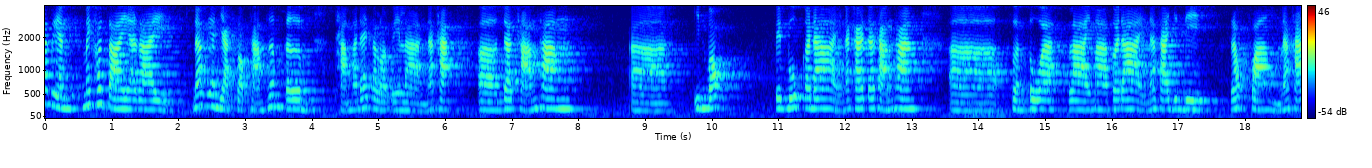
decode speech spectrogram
นักเรียนไม่เข้าใจอะไร นักเรียนอยากสอบถามเพิ่มเติม ถามมาได้ตลอดเวลานะคะจะถามทางอินบ็อกซ์เฟซบุ๊กก็ได้นะคะ จะถามทางส่วนตัวไลน์มาก็ได้นะคะ ยินดีรับฟังนะคะ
